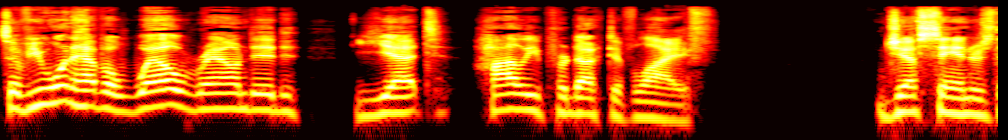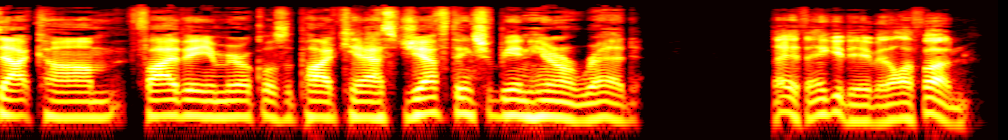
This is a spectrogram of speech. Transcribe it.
so if you want to have a well-rounded yet highly productive life, jeffsanders.com, 5 a.m. Miracles, the podcast. Jeff, thanks for being here on Red. Hey, thank you, David. A lot of fun.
